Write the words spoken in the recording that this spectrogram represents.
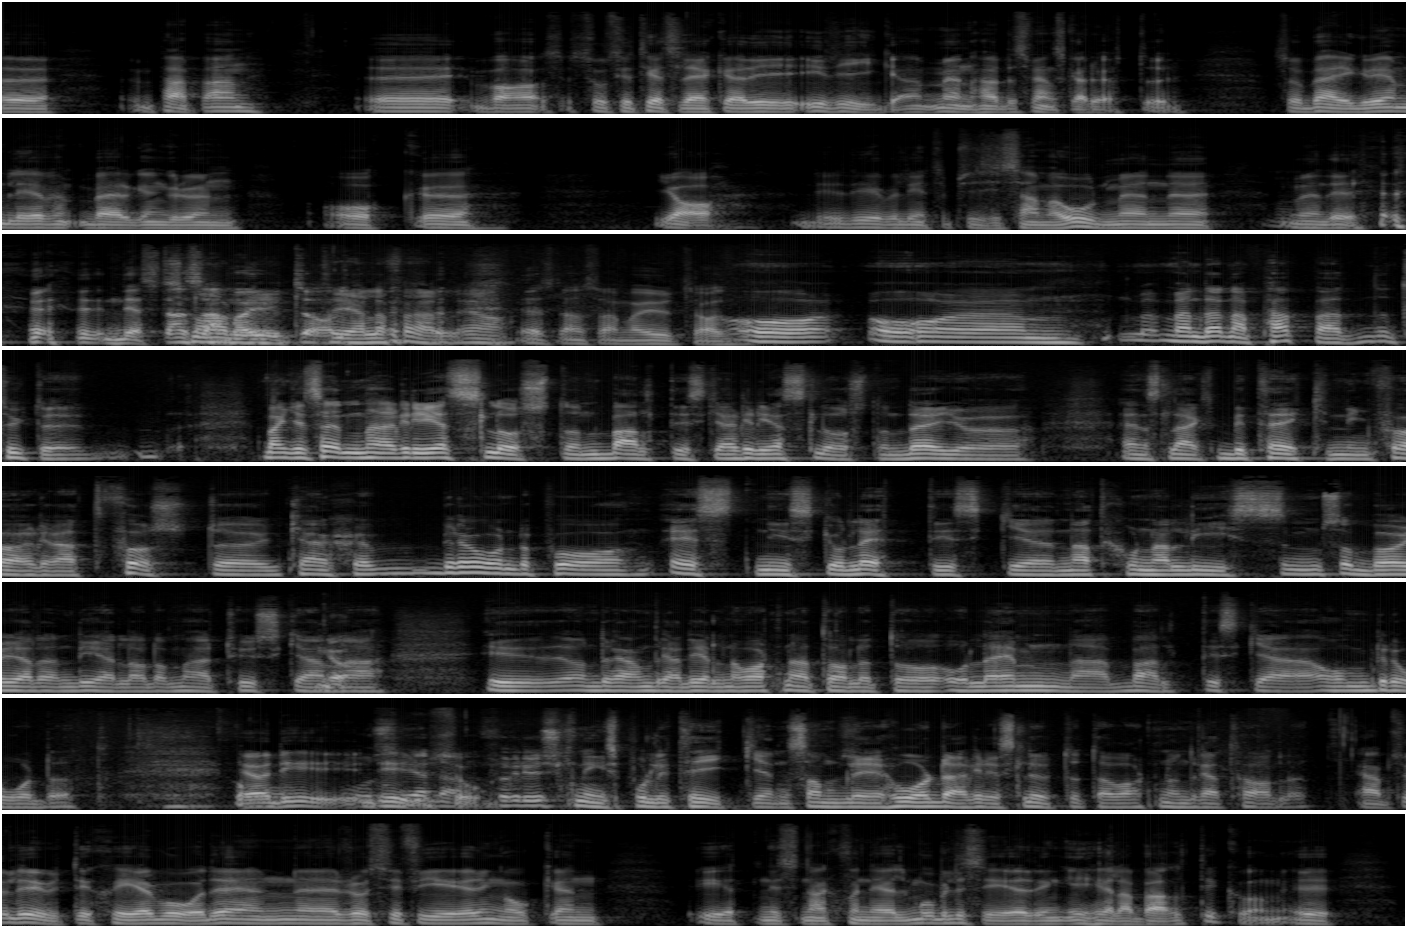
Pappan var societetsläkare i Riga men hade svenska rötter. Så Berggren blev Bergengrun och eh, ja, det, det, är väl inte precis samma ord men, eh, men det är nästan samma uttal. i alla fall. Ja. nästan samma uttal. Och, och, ehm, men denna pappa tyckte, man kan säga den här reslusten, baltiska reslusten, det är ju en slags beteckning för att först eh, kanske beroende på estnisk och lettisk nationalism så började en del av de här tyskarna ja i, under andra delen av 1800-talet och, och lämna baltiska området. Ja, det, och, och sedan så. förryskningspolitiken som blev hårdare i slutet av 1800-talet. Absolut, det sker både en eh, russifiering och en etnisk nationell mobilisering i hela Baltikum.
